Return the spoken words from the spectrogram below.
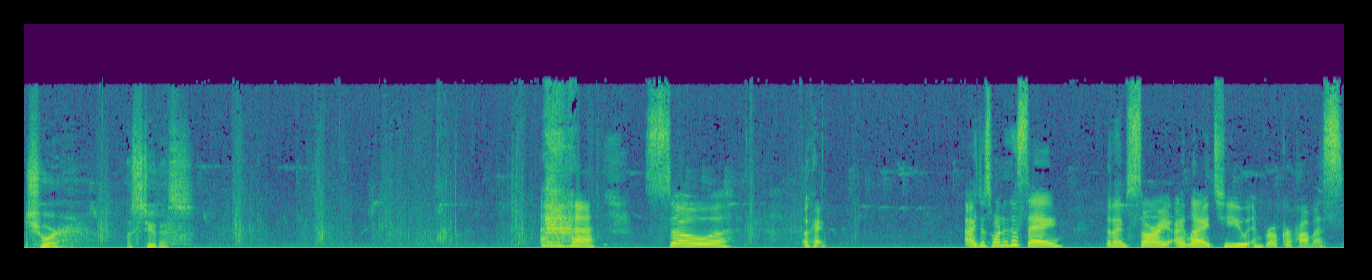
Sure. Let's do this. so, uh, okay. I just wanted to say that I'm sorry I lied to you and broke our promise.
